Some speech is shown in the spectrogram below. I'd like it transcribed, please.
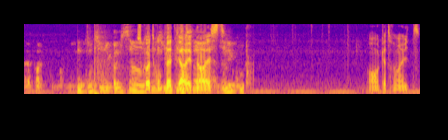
euh, pas un puma, mais... On continue comme ça. Squad complète qui arrive nord-est. Cool. En 88.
